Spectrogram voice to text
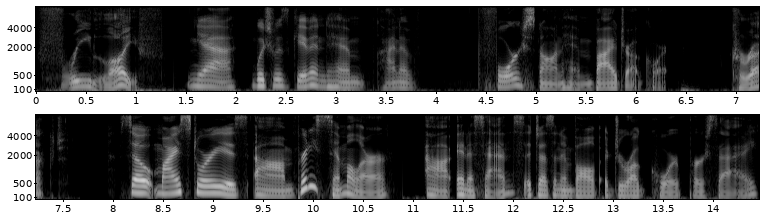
free life. Yeah, which was given to him kind of forced on him by drug court. Correct. So my story is um, pretty similar uh, in a sense. It doesn't involve a drug court per se,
